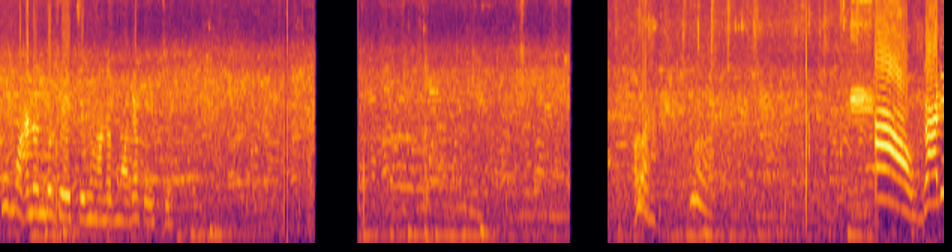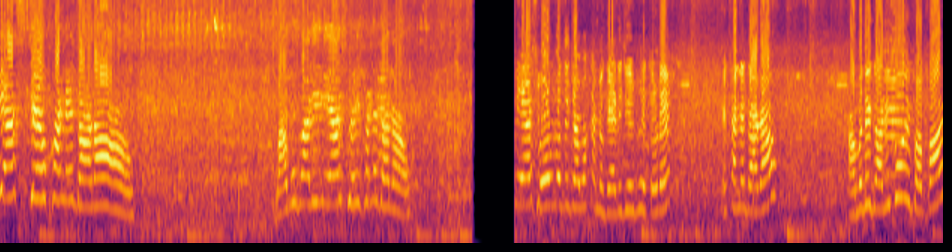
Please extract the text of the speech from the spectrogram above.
খুব আনন্দ পেয়েছে মজা মজা পেয়েছে। বাবু গাড়ি নিয়ে আসবে এখানে দাঁড়াও। নিয়ে আসবে ওর মধ্যে যাব কেন? গ্যারেজের ভেতরে। এখানে দাঁড়াও। আমাদের গাড়ি কই পাপান?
